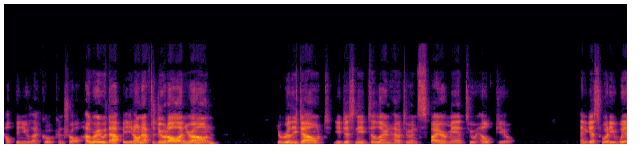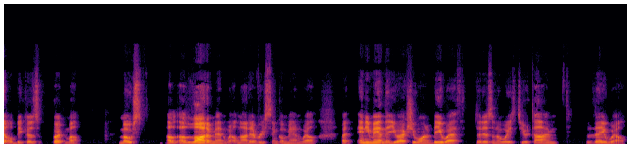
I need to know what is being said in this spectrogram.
helping you let go of control. How great would that be? You don't have to do it all on your own. You really don't. You just need to learn how to inspire a man to help you. And guess what? He will because, well, most, a, a lot of men will, not every single man will, but any man that you actually want to be with that isn't a waste of your time, they will.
